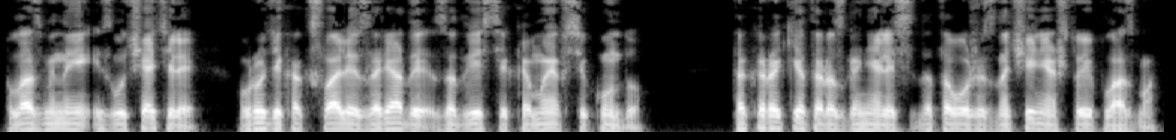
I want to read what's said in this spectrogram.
Плазменные излучатели вроде как слали заряды за 200 км в секунду. Так и ракеты разгонялись до того же значения, что и плазма.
